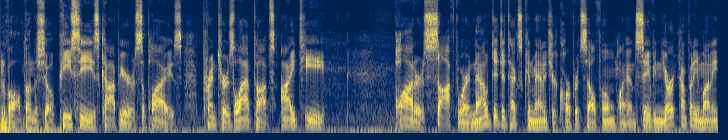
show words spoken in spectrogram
involved on the show. PCs, copiers, supplies, printers, laptops, IT, plotters, software. Now Digitex can manage your corporate cell phone plan, saving your company money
